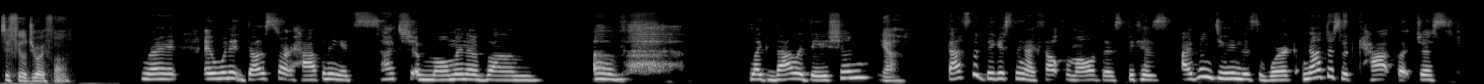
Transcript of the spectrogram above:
to feel joyful. Right. And when it does start happening, it's such a moment of um of like validation. Yeah. That's the biggest thing I felt from all of this because I've been doing this work not just with Kat but just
